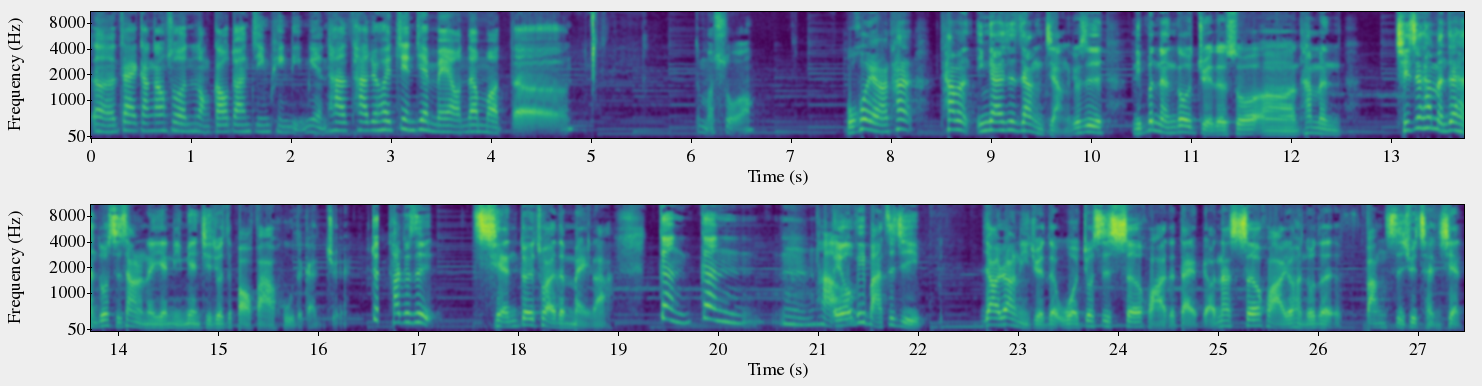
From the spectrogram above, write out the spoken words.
呃，在刚刚说的那种高端精品里面，它它就会渐渐没有那么的，怎么说？不会啊，他他们应该是这样讲，就是你不能够觉得说，呃，他们其实他们在很多时尚人的眼里面，其实就是暴发户的感觉，对，他就是。钱堆出来的美啦，更更嗯好。LV 把自己要让你觉得我就是奢华的代表，那奢华有很多的方式去呈现。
